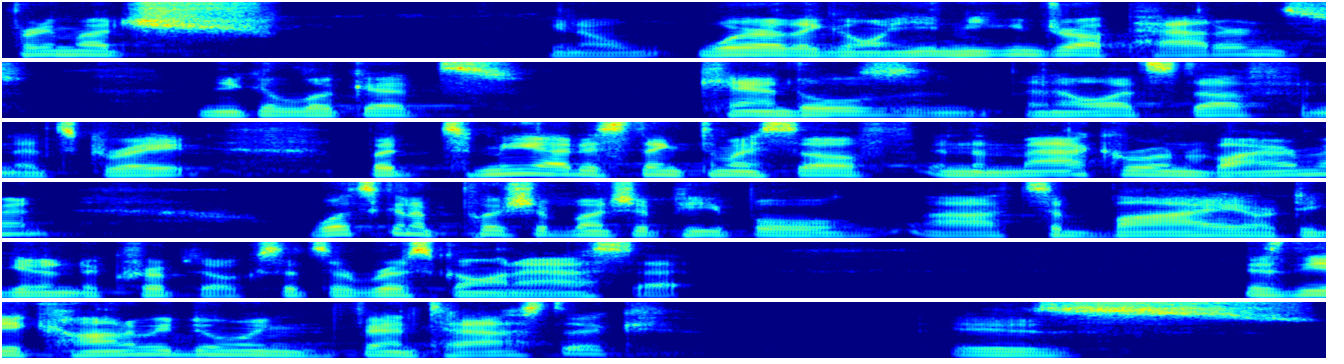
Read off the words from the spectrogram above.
pretty much, you know, where are they going? And you can draw patterns and you can look at candles and, and all that stuff, and it's great. But to me, I just think to myself, in the macro environment, what's going to push a bunch of people uh, to buy or to get into crypto because it's a risk on asset? Is the economy doing fantastic? Is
